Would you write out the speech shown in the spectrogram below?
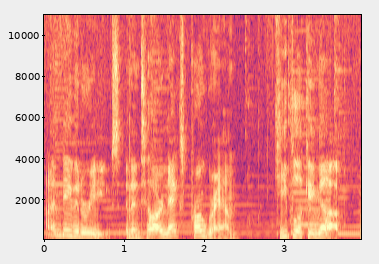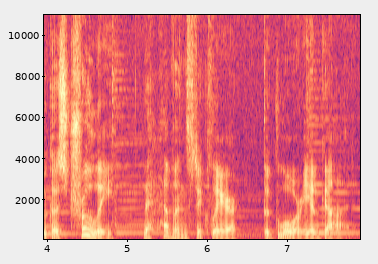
I'm David Reeves, and until our next program, keep looking up because truly the heavens declare the glory of God.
